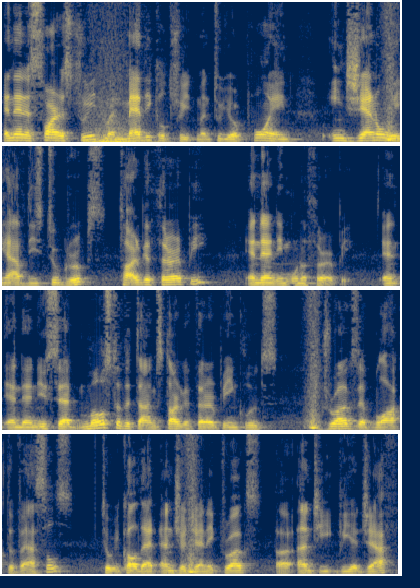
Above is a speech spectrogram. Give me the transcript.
And then as far as treatment, medical treatment, to your point, in general, we have these two groups target therapy and then immunotherapy. And, and then you said most of the times target therapy includes drugs that block the vessels. So we call that angiogenic drugs, uh, anti VEGF.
